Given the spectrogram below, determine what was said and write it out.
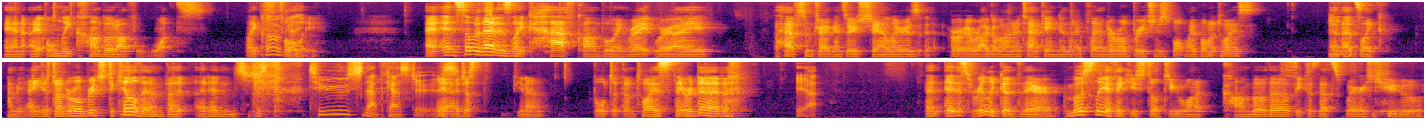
and I only comboed off once. Like Okay. fully. And, and some of that is like half comboing, right? Where I have some Dragon's Rage Channelers or a Ragavan attacking and then I play Underworld Breach and just bolt my opponent twice. And Mhm. that's like I mean, I used Underworld Breach to kill them, but I didn't It's just two Snapcasters. Yeah, I just, you know, bolted them twice. They were dead. yeah. And it's really good there. Mostly, I think you still do want a combo though, because that's where you.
